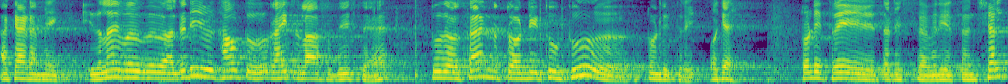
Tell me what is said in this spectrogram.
academic. Already you have to write a lot of this uh, 2022 to 23. Okay, 23 that is uh, very essential.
